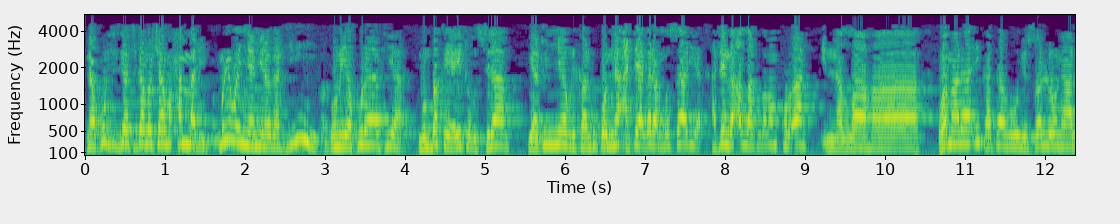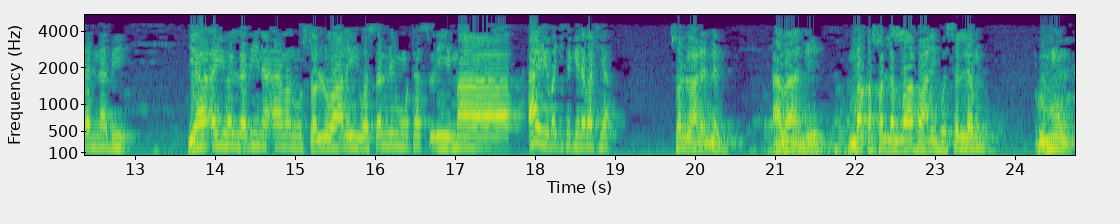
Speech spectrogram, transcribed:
nakuwuliriza ekigambo kya muhammadi muli wenyamiraga nti ono yakula atya? Ngaomubaka yaleeta obusiraamu yatunya buli kantu konna ate yagala musalira ate nga allah atugamba mu quran ina allaha wa malaikatahu yusalluuna ala nabi ayuha alladhina amanu sallu alaihi wasallimu taslima ayo bagitegeera batya sallu ala nabi abange mbaka salllah alaihi wasallam lumu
